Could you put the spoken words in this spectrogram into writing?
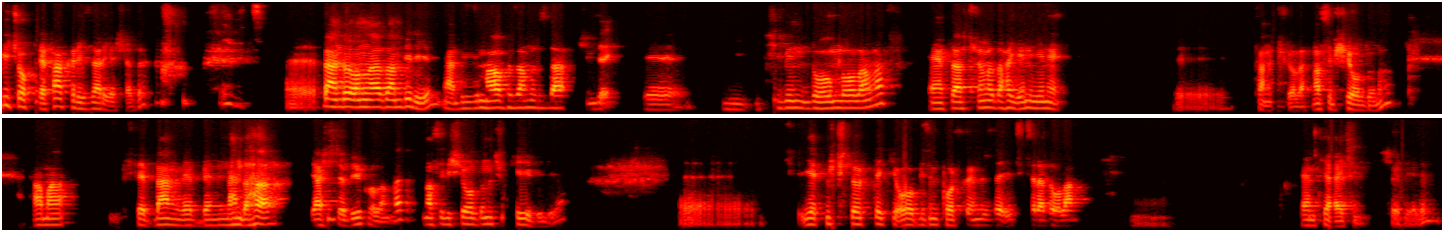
birçok defa krizler yaşadı. Evet. Ben de onlardan biriyim. Yani bizim hafızamızda şimdi e, 2000 doğumlu olanlar enflasyona daha yeni yeni e, tanışıyorlar. Nasıl bir şey olduğunu. Ama işte ben ve benden daha yaşça büyük olanlar nasıl bir şey olduğunu çok iyi biliyor. E, 74'teki o bizim portföyümüzde ilk sırada olan e, MTI için söyleyelim.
